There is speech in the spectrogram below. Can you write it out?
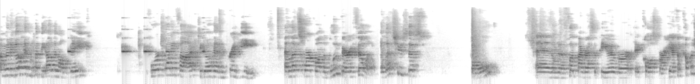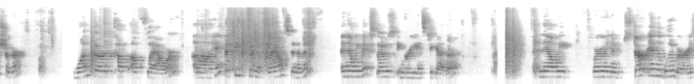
I'm going to go ahead and put the oven on bake 425 to go ahead and preheat. And let's work on the blueberry filling. And let's use this bowl. And I'm going to flip my recipe over. It calls for half a cup of sugar, one third cup of flour, uh, half a teaspoon of ground cinnamon. And now we mix those ingredients together. And now we, we're going to stir in the blueberries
